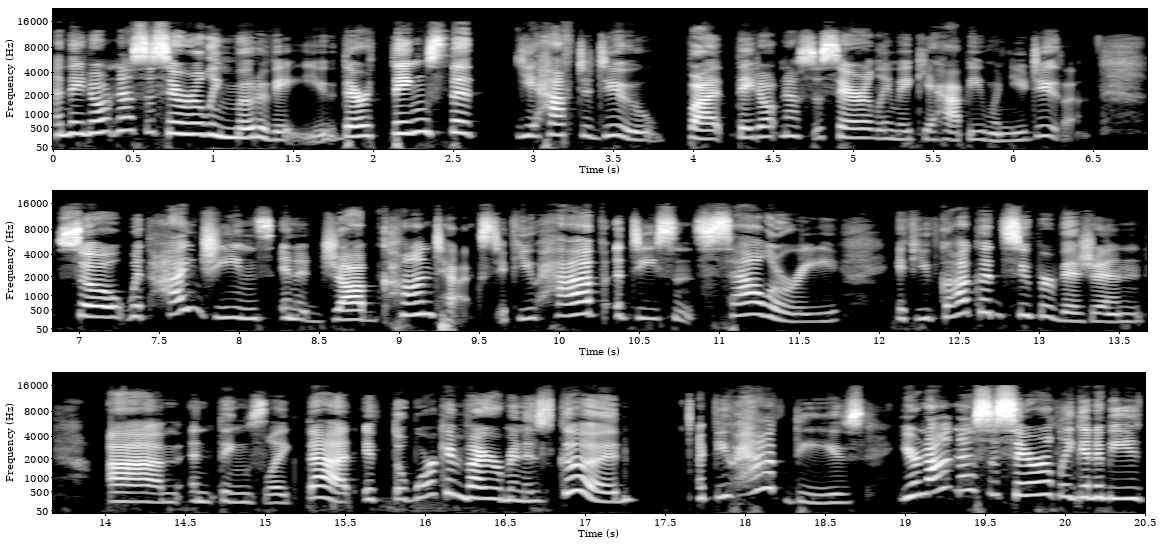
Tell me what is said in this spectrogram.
and they don't necessarily motivate you. They're things that you have to do, but they don't necessarily make you happy when you do them. So, with hygienes in a job context, if you have a decent salary, if you've got good supervision, um, and things like that, if the work environment is good, if you have these, you're not necessarily going to be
